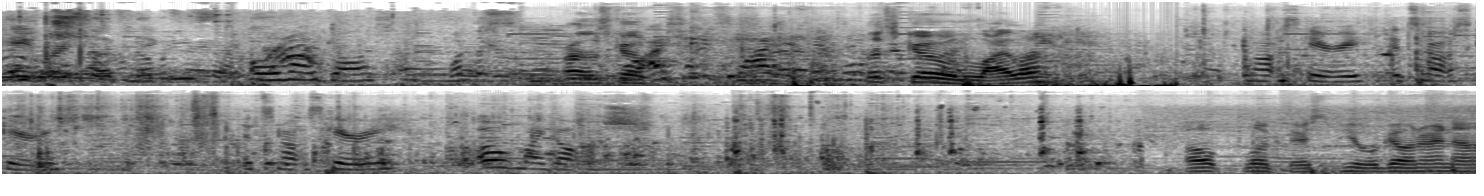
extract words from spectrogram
Hate wearing Alright, let's go. Let's go, Lila. Not scary. It's not scary. It's not scary. Oh my gosh. Oh, look, there's some people going right now.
